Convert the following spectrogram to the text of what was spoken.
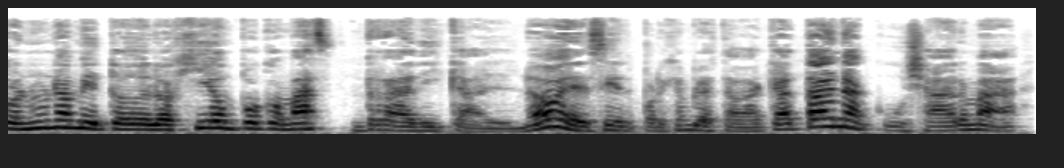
con una metodología un poco más radical, ¿no? Es decir, por ejemplo, estaba Katana, cuya arma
